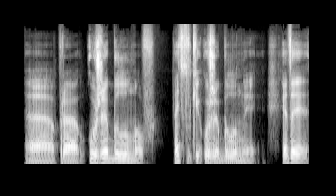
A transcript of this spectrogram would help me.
Э, про уже былунов. Знаете, кто такие уже былуны? Это,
